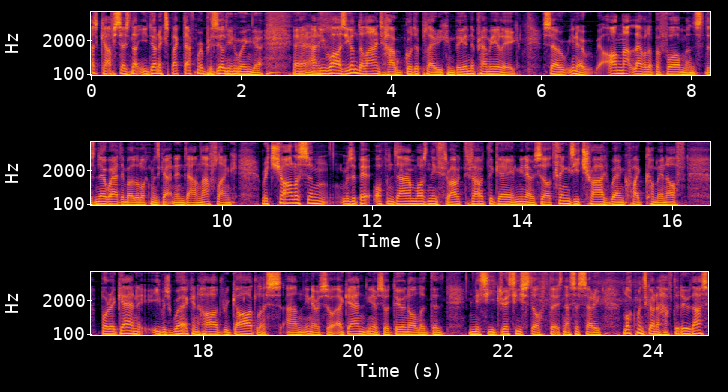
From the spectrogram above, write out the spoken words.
As Gav says, not you don't expect that from a Brazilian winger, uh, and he was. He underlined how good a player he can be in the Premier League. So you know, on that level of performance, there's no way Ademola Lookman's getting in down that flank. Richarlison was a bit up and down, wasn't he, throughout throughout the game? You know, so things he tried weren't quite coming off. But again, he was working hard regardless, and you know, so again, you know, so doing all of the nitty gritty stuff that is necessary. Lookman's going to have to do that.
